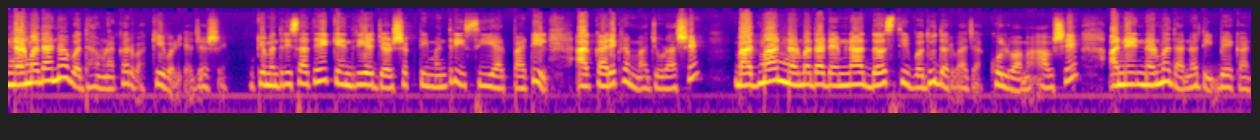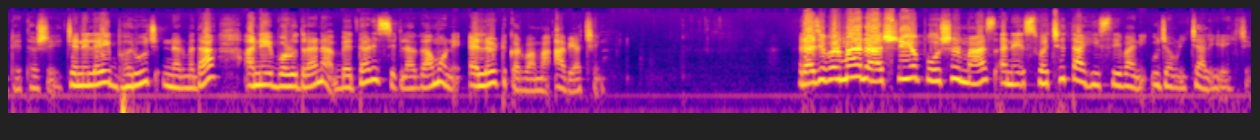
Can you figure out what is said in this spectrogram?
નર્મદાના વધામણા કરવા કેવડિયા જશે. મુખ્યમંત્રી સાથે કેન્દ્રીય જળશક્તિ મંત્રી સી આર પાટીલ આ કાર્યક્રમમાં જોડાશે. બાદમાં નર્મદા ડેમના દસથી વધુ દરવાજા ખોલવામાં આવશે અને નર્મદા નદી બે કાંઠે થશે, જેને લઈ ભરૂચ, નર્મદા અને વડોદરાના બેતાળીસ જેટલા ગામોને એલર્ટ કરવામાં આવ્યા છે. રાજ્યભરમાં રાષ્ટ્રીય પોષણ માસ અને સ્વચ્છતા હી સેવાની ઉજવણી ચાલી રહી છે.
